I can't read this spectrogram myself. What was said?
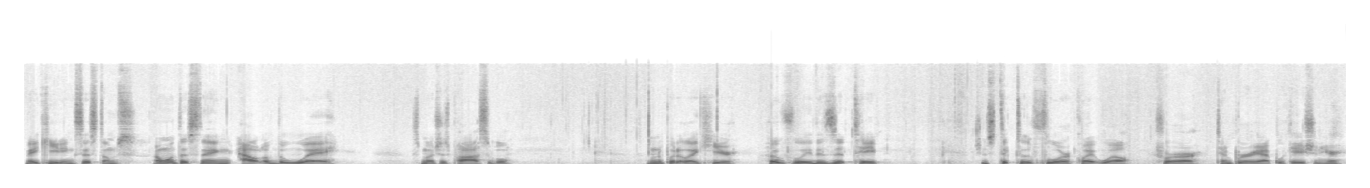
make heating systems. I want this thing out of the way as much as possible. I'm gonna put it like here. Hopefully the zip tape should stick to the floor quite well for our temporary application here.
